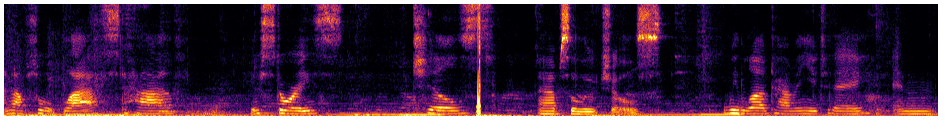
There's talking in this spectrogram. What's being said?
an absolute blast to have. Your stories, chills. absolute chills. We loved having you today, and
